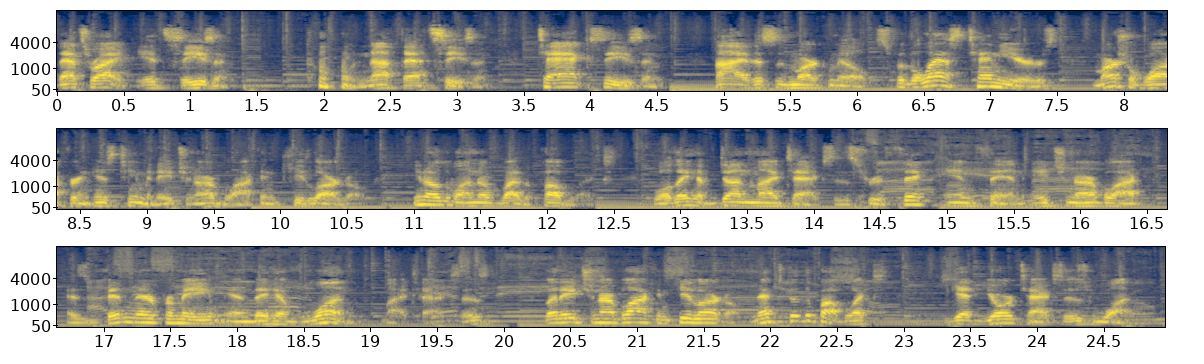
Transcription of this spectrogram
That's right, it's season. Not that season. Tax season. Hi, this is Mark Mills. For the last 10 years, Marshall Walker and his team at H&R Block in Key Largo, you know, the one over by the Publix, well, they have done my taxes through thick and thin. H&R Block has been there for me, and they have won my taxes. Let H&R Block in Key Largo, next to the Publix, get your taxes won.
